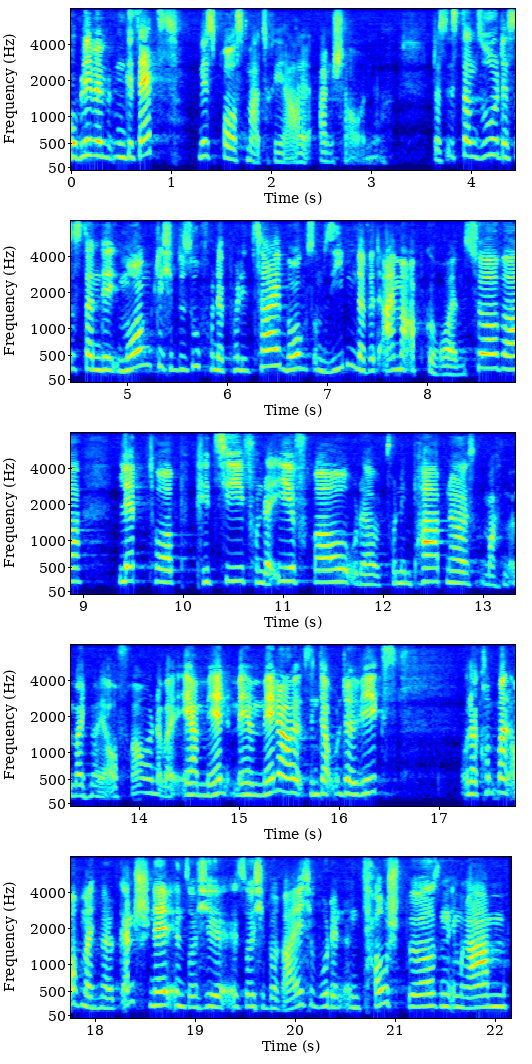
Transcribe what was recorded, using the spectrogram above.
Probleme mit dem Gesetz, Missbrauchsmaterial anschauen. Das ist dann so, das ist dann der morgendliche Besuch von der Polizei, morgens um sieben, da wird einmal abgeräumt. Server, Laptop, PC von der Ehefrau oder von dem Partner, das machen manchmal ja auch Frauen, aber eher mehr, mehr Männer sind da unterwegs. Und da kommt man auch manchmal ganz schnell in solche, solche Bereiche, wo dann in Tauschbörsen im Rahmen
